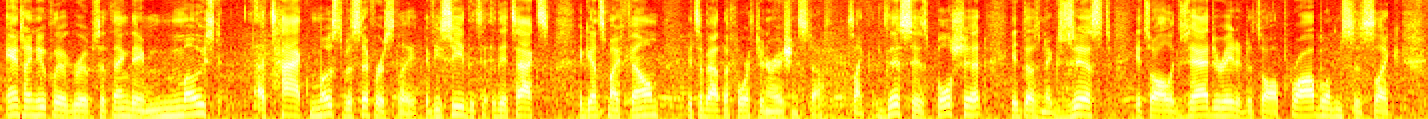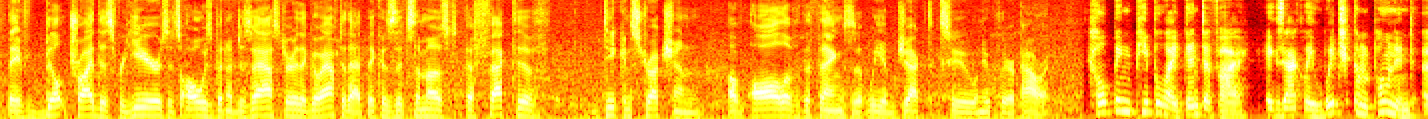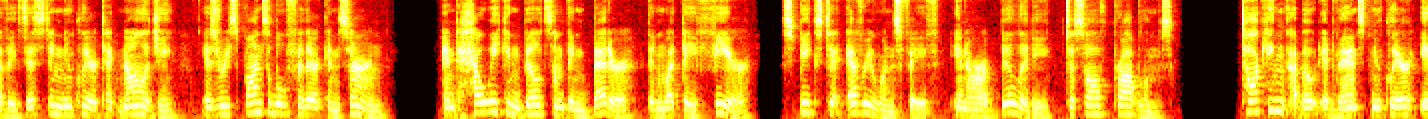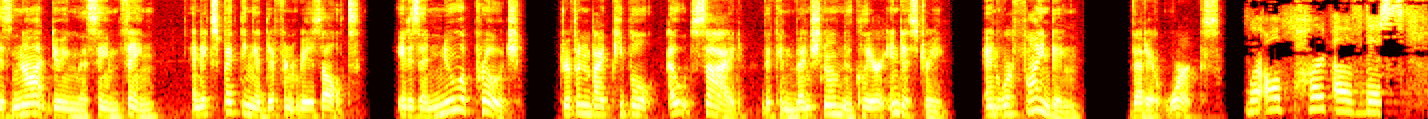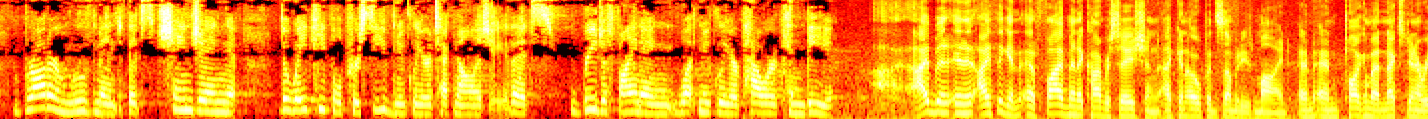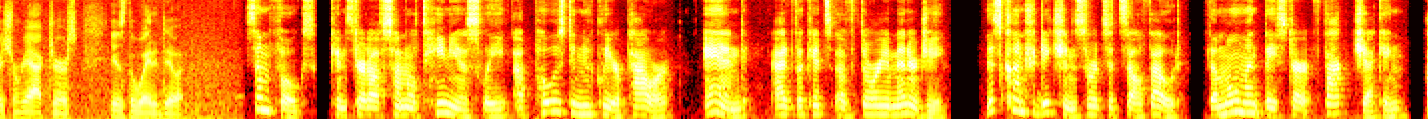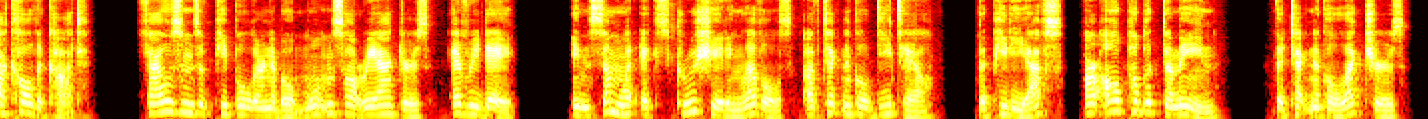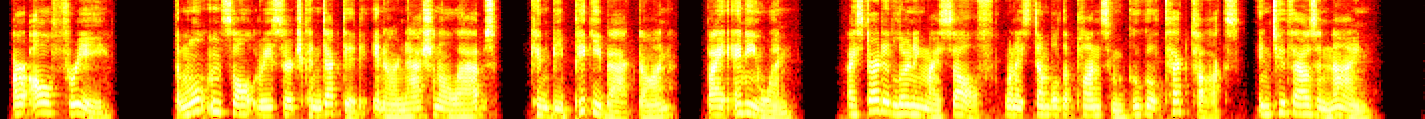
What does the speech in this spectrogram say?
Anti-nuclear groups, the thing they most attack most vociferously, if you see the, the, attacks against my film, it's about the fourth generation stuff. It's like, this is bullshit, it doesn't exist, it's all exaggerated, it's all problems, it's like they've built, tried this for years, it's always been a disaster. They go after that because it's the most effective deconstruction of all of the things that we object to nuclear power helping people identify exactly which component of existing nuclear technology is responsible for their concern, and how we can build something better than what they fear speaks to everyone's faith in our ability to solve problems. Talking about advanced nuclear is not doing the same thing and expecting a different result. It is a new approach driven by people outside the conventional nuclear industry, and we're finding that it works. We're all part of this broader movement that's changing the way people perceive nuclear technology, that's redefining what nuclear power can be. I've been, in, I think in a five minute conversation, I can open somebody's mind, and, and talking about next generation reactors is the way to do it. Some folks can start off simultaneously opposed to nuclear power and advocates of thorium energy. This contradiction sorts itself out the moment they start fact checking a Caldicott. Thousands of people learn about molten salt reactors every day in somewhat excruciating levels of technical detail. The PDFs are all public domain. The technical lectures are all free. The molten salt research conducted in our national labs can be piggybacked on by anyone. I started learning myself when I stumbled upon some Google Tech Talks in 2009.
